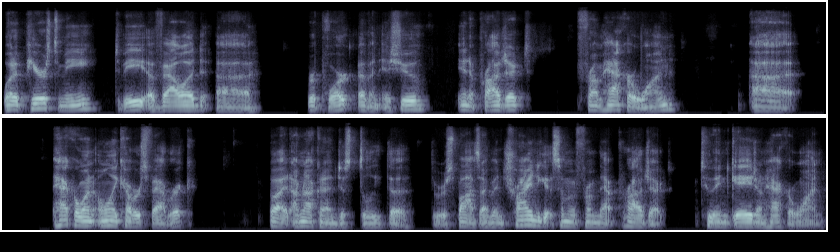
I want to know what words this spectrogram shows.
what appears to me to be a valid uh, report of an issue in a project from HackerOne. Uh, HackerOne only covers Fabric, but I'm not going to just delete the, the response. I've been trying to get someone from that project to engage on HackerOne,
